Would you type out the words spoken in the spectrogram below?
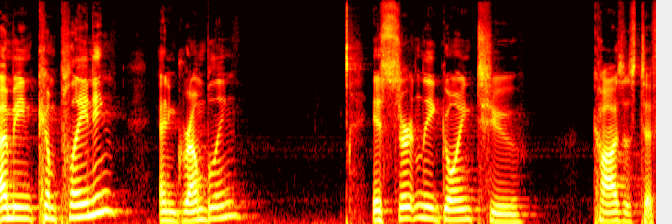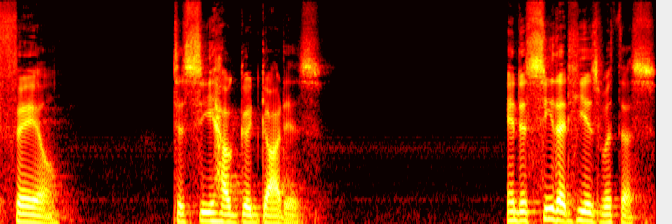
I mean, complaining and grumbling is certainly going to cause us to fail to see how good God is and to see that He is with us.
